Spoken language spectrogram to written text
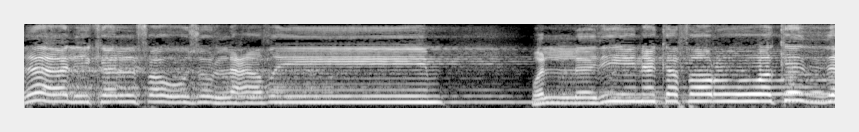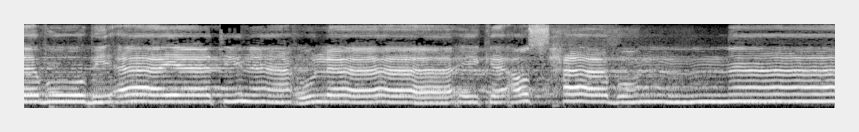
ذلك الفوز العظيم. والذين كفروا وكذبوا بآياتنا أولئك أصحاب النار.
